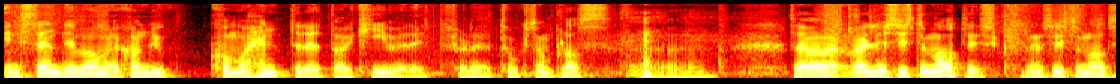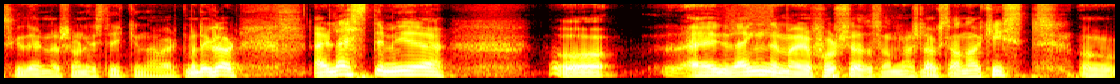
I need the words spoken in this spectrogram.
innstendig ba meg Kan du komme og hente dette arkivet ditt, for det tok sånn plass. Uh, så jeg var veldig systematisk. Den systematiske delen av journalistikken har vært. Men det er klart, jeg leste mye, og jeg regner meg jo fortsatt som en slags anarkist. Og,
